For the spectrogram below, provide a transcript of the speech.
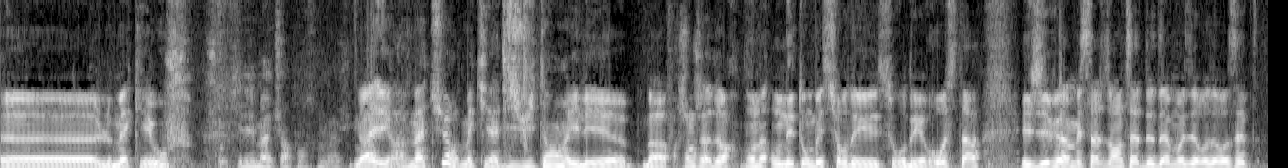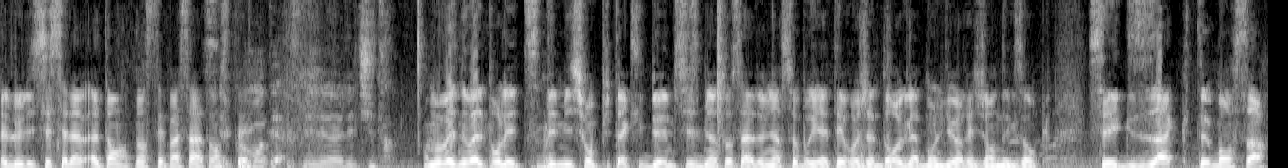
Euh, le mec est ouf. Je trouve qu'il est mature pour son âge. Ouais, il est grave mature. Le mec, il a 18 ans. Il est. euh, Bah, franchement, j'adore. On, a- on est tombé sur des, sur des rostas. Et j'ai vu un message dans le chat de Damo007. Le lycée, c'est la. Attends, attends, c'était pas ça. Attends, c'était. c'est les titres. Mauvaise nouvelle pour les titres d'émissions putaclic de M6, bientôt ça va devenir sobriété, rejet de drogue, la banlieue région en exemple. C'est exactement ça.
